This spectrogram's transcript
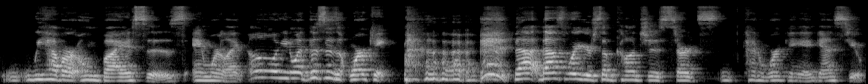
we have our own biases and we're like, oh, you know what, this isn't working. that that's where your subconscious starts kind of working against you.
